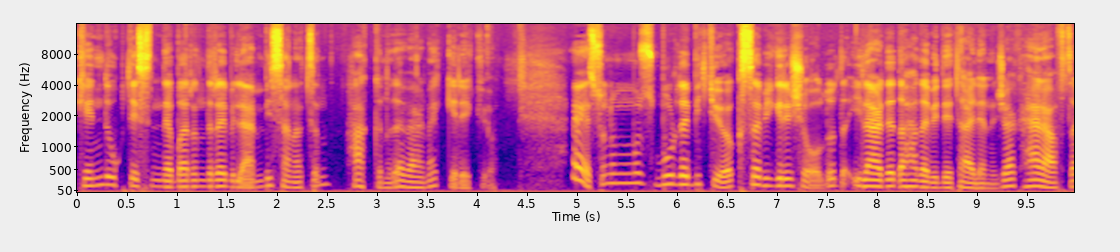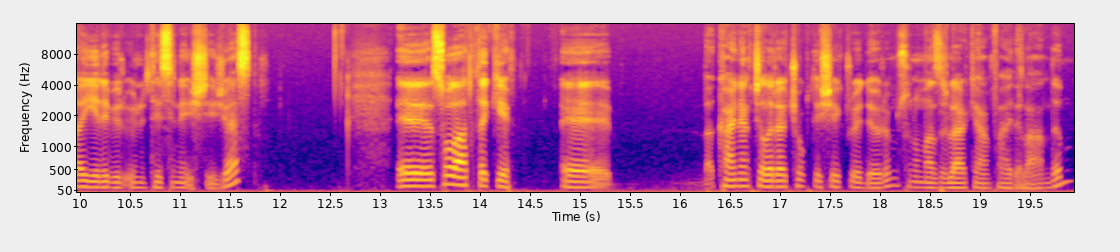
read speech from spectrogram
kendi uktesinde barındırabilen bir sanatın hakkını da vermek gerekiyor. Evet sunumumuz burada bitiyor. Kısa bir giriş oldu. İleride daha da bir detaylanacak. Her hafta yeni bir ünitesini işleyeceğiz. Ee, sol alttaki e, kaynakçalara çok teşekkür ediyorum. Sunum hazırlarken faydalandım.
